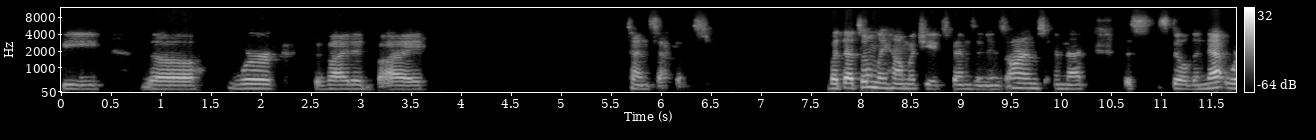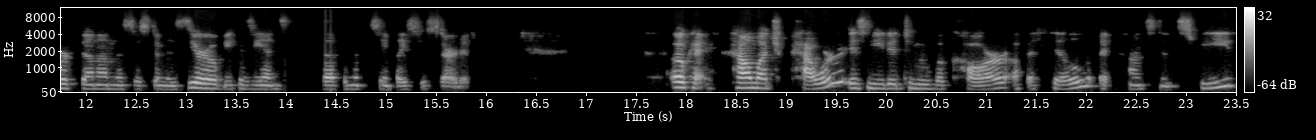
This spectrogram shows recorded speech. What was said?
be the work divided by 10 seconds. But that's only how much he expends in his arms, and that that is still the net work done on the system is zero because he ends up in the same place he started. Okay, how much power is needed to move a car up a hill at constant speed?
